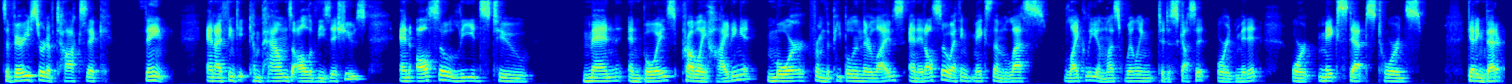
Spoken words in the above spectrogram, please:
it's a very sort of toxic thing And I think it compounds all of these issues and also leads to men and boys probably hiding it more from the people in their lives. And it also, I think, makes them less likely and less willing to discuss it or admit it or make steps towards getting better.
